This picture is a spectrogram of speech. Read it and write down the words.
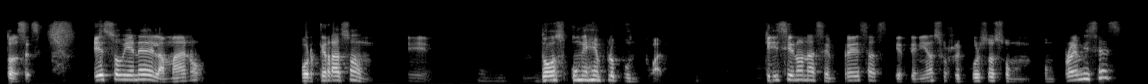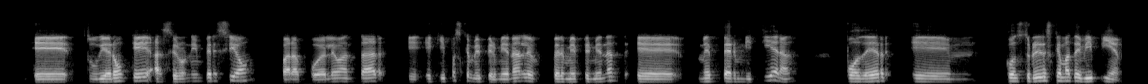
Entonces, eso viene de la mano. ¿Por qué razón? Eh, dos, un ejemplo puntual. ¿Qué hicieron las empresas que tenían sus recursos on-premises eh, tuvieron que hacer una inversión para poder levantar equipos que me permitieran, me permitieran, me permitieran poder construir esquemas de VPN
